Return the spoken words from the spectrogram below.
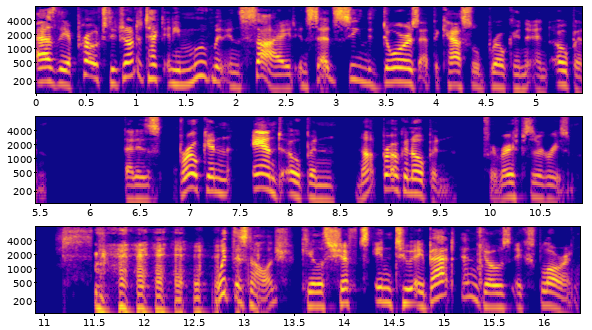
As they approach, they do not detect any movement inside, instead seeing the doors at the castle broken and open. That is, broken and open, not broken open, for a very specific reason. With this knowledge, Keyleth shifts into a bat and goes exploring.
